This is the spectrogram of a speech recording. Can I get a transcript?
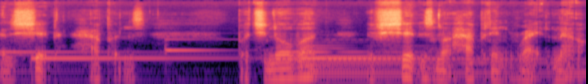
and shit happens. But you know what? If shit is not happening right now,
